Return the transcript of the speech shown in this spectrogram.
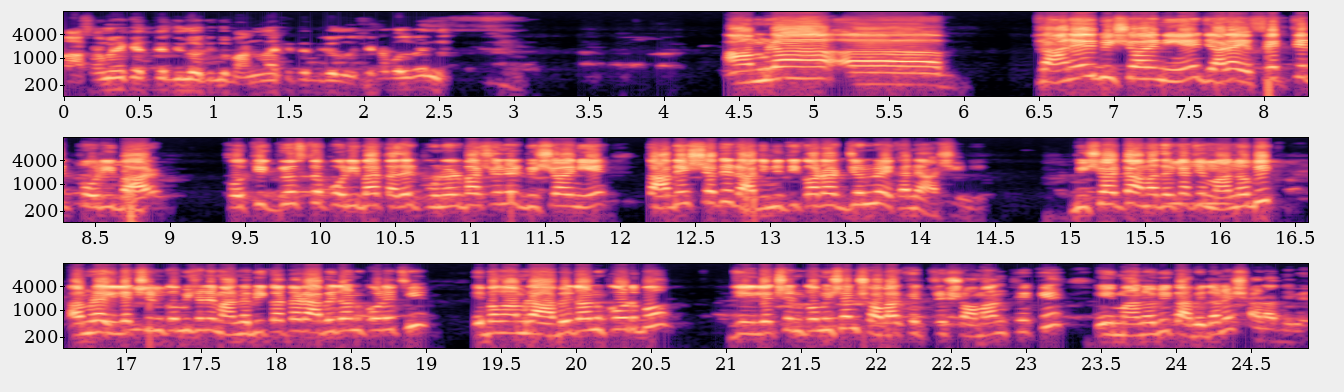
আসামের ক্ষেত্রে দিল কিন্তু বাংলার ক্ষেত্রে দিল সেটা বলবেন না? আমরা আহ, ত্রাণের বিষয় নিয়ে যারা এফেক্টেড পরিবার ক্ষতিগ্রস্ত পরিবার তাদের পুনর্বাসনের বিষয় নিয়ে তাদের সাথে রাজনীতি করার জন্য এখানে আসিনি। বিষয়টা আমাদের কাছে মানবিক। আমরা ইলেকশন কমিশনে মানবিকতার আবেদন করেছি এবং আমরা আবেদন করব যে ইলেকশন কমিশন সবার ক্ষেত্রে সমান থেকে এই মানবিক আবেদনে সাড়া দেবে।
